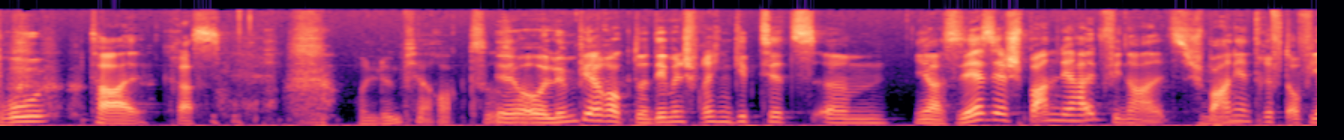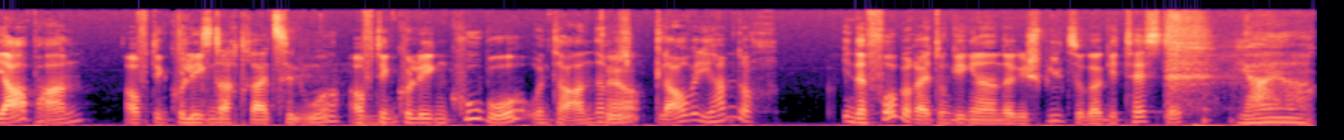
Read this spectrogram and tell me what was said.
Brutal, krass. Olympia rockt so. Ja, Olympia rockt und dementsprechend gibt es jetzt ähm, ja, sehr, sehr spannende Halbfinals. Spanien mhm. trifft auf Japan, auf den Kollegen. Dienstag 13 Uhr. Auf mhm. den Kollegen Kubo unter anderem. Ja. Ich glaube, die haben doch in der Vorbereitung gegeneinander gespielt, sogar getestet. Ja, ja,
